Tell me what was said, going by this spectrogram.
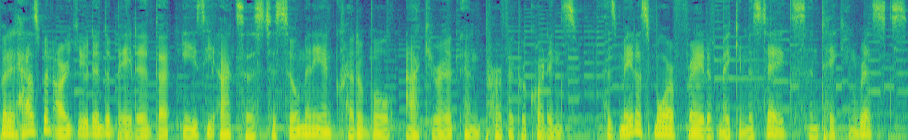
But it has been argued and debated that easy access to so many incredible, accurate, and perfect recordings has made us more afraid of making mistakes and taking risks,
